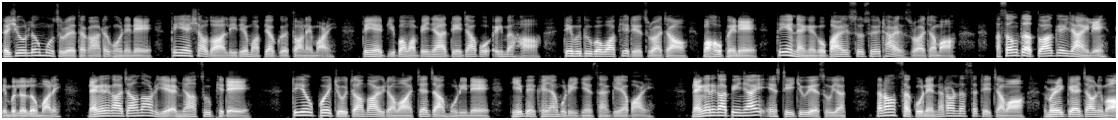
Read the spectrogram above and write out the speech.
တရှိုးလုံးမှုဆိုတဲ့စကားတစ်ခုနဲ့တင်းရဲ့လျှောက်သွားလေထဲမှာပျောက်ကွယ်သွားနိုင်ပါတယ်။တင်းရဲ့ပြည်ပမှာပညာသင်ကြားဖို့အိမ်မက်ဟာတင်ဘသူဘဝဖြစ်တယ်ဆိုတာကြောင့်မဟုတ်ဘဲနဲ့တင်းရဲ့နိုင်ငံကိုဘာလို့ဆွဆွဲထားတယ်ဆိုတာကြောင့်မှာအဆုံးသက်သွားခဲ့ရရင်လေတင်ဘလို့လုံးပါလေနိုင်ငံတကာចောင်းသားတွေရဲ့အများစုဖြစ်တဲ့ တရုတ်ဖွဲ့ကြိုចောင်းသားတွေတော်မှာကြံ့ကြာမှုတွေနဲ့ရင်းပယ်ခရမှုတွေရင်ဆိုင်ခဲ့ရပါတယ်။နိုင်ငံတကာပညာရေး Institute ရဲ့ဆိုရ2019နဲ့2021ကျမှအမေရိကန်အကြောင်းတွေမှာ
